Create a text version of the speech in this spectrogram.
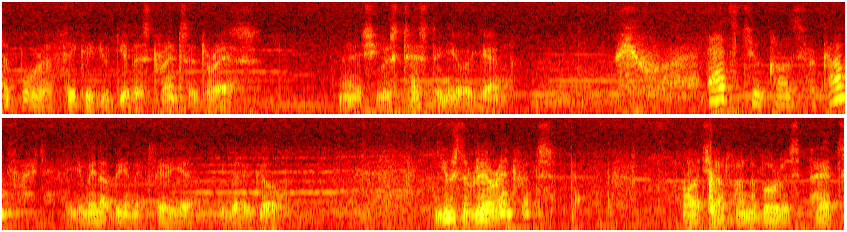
Nabura figured you'd give us Trent's address. Yeah, she was testing you again. That's too close for comfort. You may not be in the clear yet. You better go. Use the rear entrance. Watch out for Nabura's pets.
